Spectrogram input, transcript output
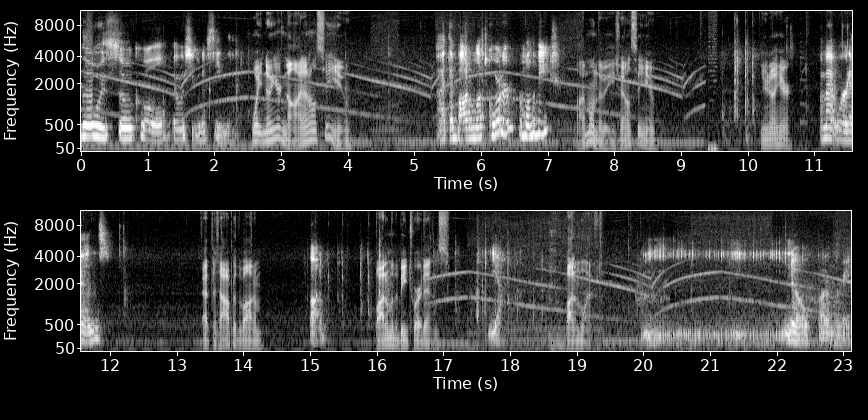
That was so cool. I wish you would have seen that. Wait, no, you're not. I don't see you. At the bottom left corner, I'm on the beach. I'm on the beach. I don't see you. You're not here. I'm at where it ends. At the top or the bottom? Bottom. Bottom of the beach where it ends. Yeah. Bottom left. No, bottom right.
